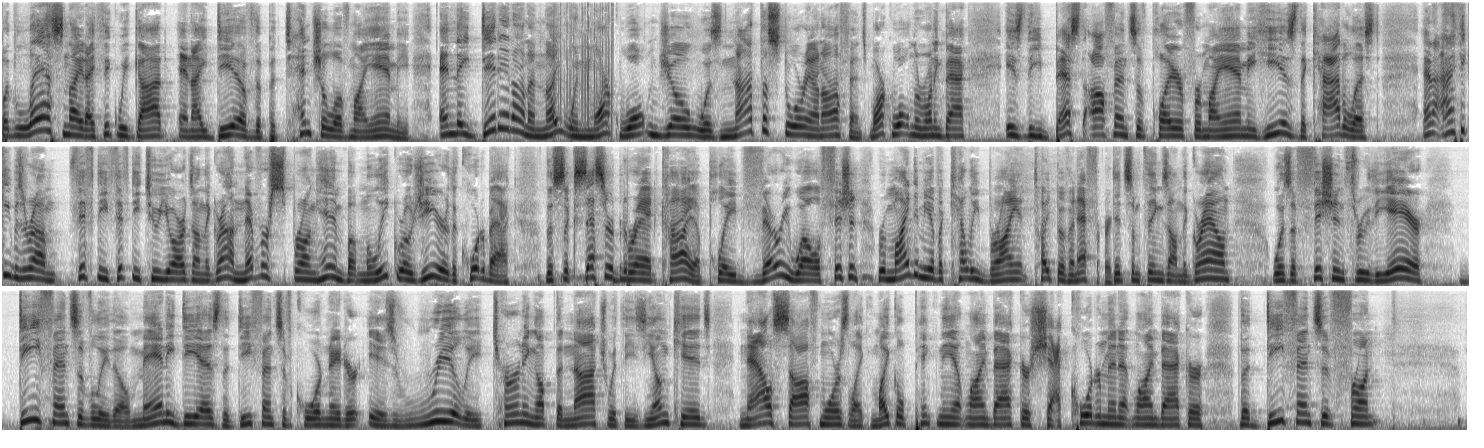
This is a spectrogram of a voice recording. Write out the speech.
But last night, I think we got an idea of the potential of Miami, and they did it on a night when Mark Walton, Joe, was not the story on offense. Mark Walton, the running back, is the best offensive player for Miami. He is the catalyst. And I think he was around 50, 52 yards on the ground. Never sprung him, but Malik Rosier, the quarterback, the successor to Brad Kaaya, played very well, efficient. Reminded me of a Kelly Bryant type of an effort. Did some things on the ground, was efficient through the air. Defensively, though, Manny Diaz, the defensive coordinator, is really turning up the notch with these young kids, now sophomores like Michael Pinckney at linebacker, Shaq Quarterman at linebacker. The defensive front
